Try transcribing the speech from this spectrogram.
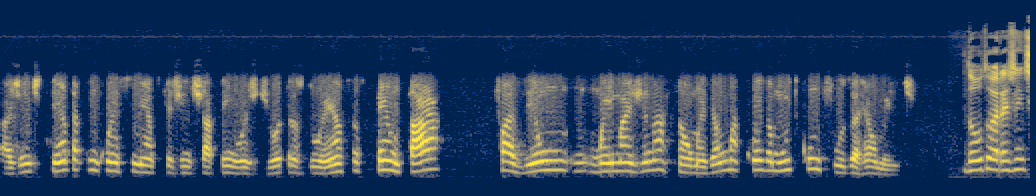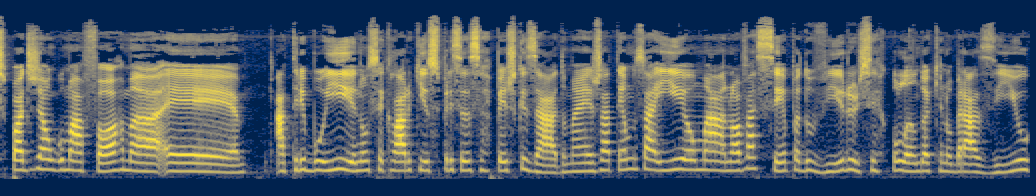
a gente tenta, com o conhecimento que a gente já tem hoje de outras doenças, tentar fazer um, uma imaginação, mas é uma coisa muito confusa realmente. Doutor, a gente pode de alguma forma é, atribuir, não sei, claro que isso precisa ser pesquisado, mas já temos aí uma nova cepa do vírus circulando aqui no Brasil.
